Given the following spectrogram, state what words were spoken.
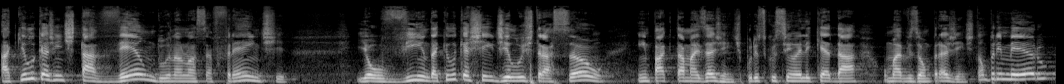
Aquilo que a gente está vendo na nossa frente e ouvindo, aquilo que é cheio de ilustração, impacta mais a gente. Por isso que o Senhor ele quer dar uma visão para a gente. Então, primeiro,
